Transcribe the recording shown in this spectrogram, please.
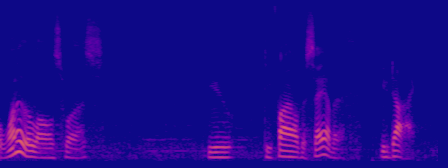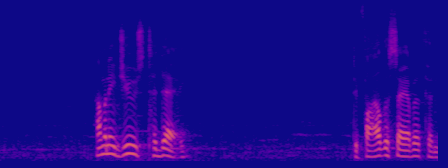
But one of the laws was you defile the Sabbath, you die. How many Jews today defile the Sabbath in,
